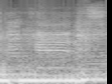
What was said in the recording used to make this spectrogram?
you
